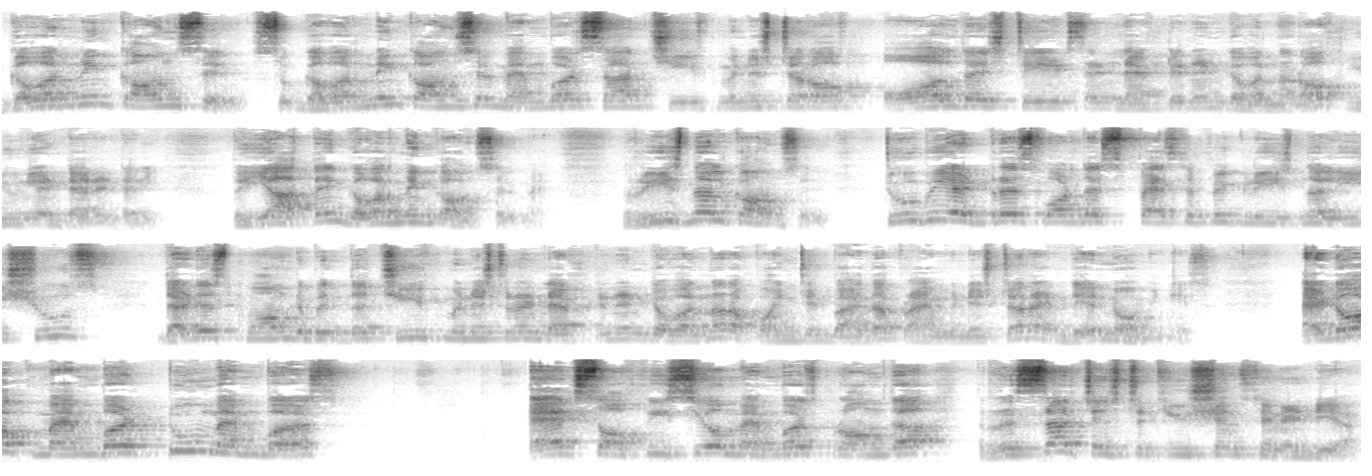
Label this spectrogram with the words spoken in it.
Governing Council. So Governing Council members are Chief Minister of all the states and Lieutenant Governor of Union Territory. तो ये आते हैं गवर्निंग काउंसिल में regional council to be addressed for the specific regional issues that is formed with the chief minister and lieutenant governor appointed by the prime minister and their nominees. Ad hoc member two members ex officio members from the research institutions in india.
